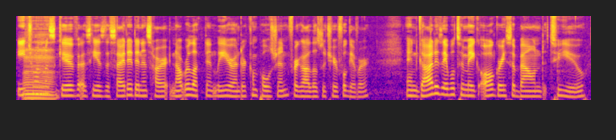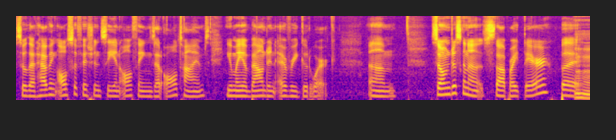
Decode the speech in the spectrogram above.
Each one must Mm. give as he has decided in his heart, not reluctantly or under compulsion, for God loves a cheerful giver. And God is able to make all grace abound to you, so that having all sufficiency in all things at all times, you may abound in every good work. Um, so I'm just gonna stop right there, but hmm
